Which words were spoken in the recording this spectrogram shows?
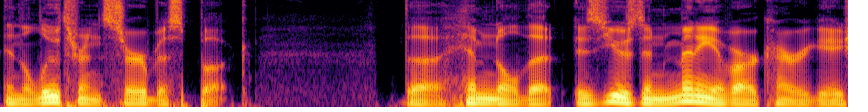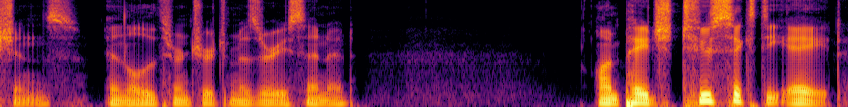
in the Lutheran service book, the hymnal that is used in many of our congregations in the Lutheran Church Missouri Synod. On page 268,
